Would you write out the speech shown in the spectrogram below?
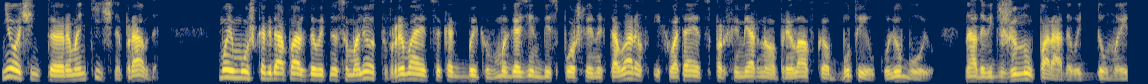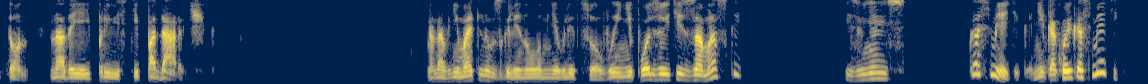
Не очень-то романтично, правда? Мой муж, когда опаздывает на самолет, врывается как бык в магазин беспошлиных товаров и хватает с парфюмерного прилавка бутылку, любую. Надо ведь жену порадовать, думает он. Надо ей привезти подарочек. Она внимательно взглянула мне в лицо. «Вы не пользуетесь замазкой?» «Извиняюсь, Косметика. Никакой косметики?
